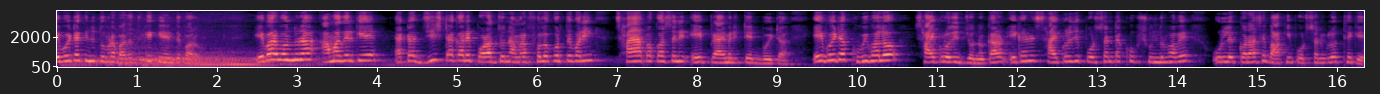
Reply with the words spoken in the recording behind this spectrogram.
এই বইটা কিন্তু তোমরা বাজার থেকে কিনে নিতে পারো। এবার বন্ধুরা, আমাদেরকে একটা জিস্ট আকারে পড়ার জন্য আমরা ফলো করতে পারি। ছায়া প্রকাশনীর এই প্রাইমারি টেট বইটা। এই বইটা খুবই ভালো। সাইকোলজির জন্য। কারণ এখানে সাইকোলজি পোর্শনটা খুব সুন্দরভাবে উল্লেখ করা আছে বাকি পোর্শনগুলোর থেকে।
